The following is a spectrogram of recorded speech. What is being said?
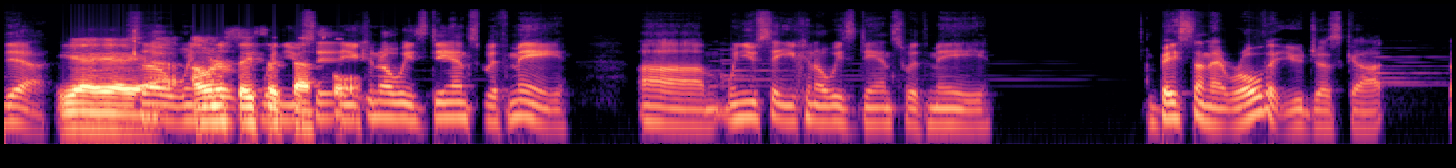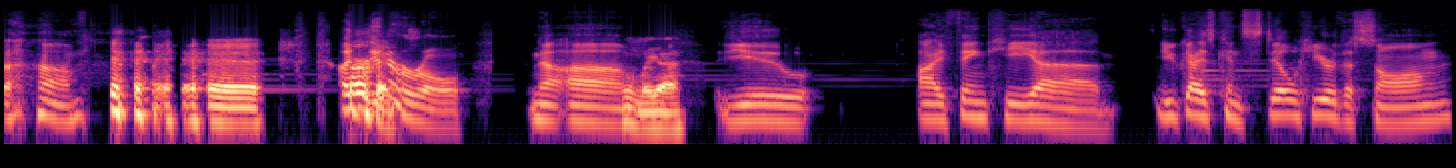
Yeah. Yeah, yeah, yeah. So when I want to say when you say successful. you can always dance with me, um, when you say you can always dance with me, based on that role that you just got, um, a dinner roll. No, um, oh my god. you, I think he, uh, you guys can still hear the song,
